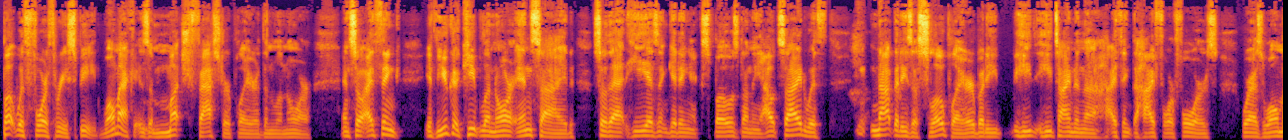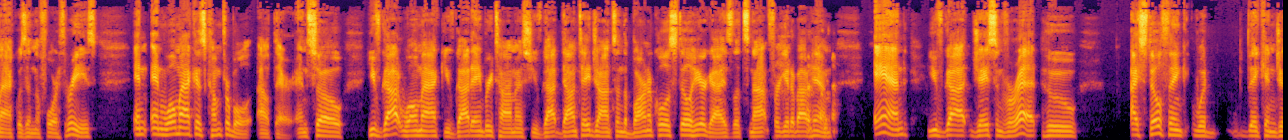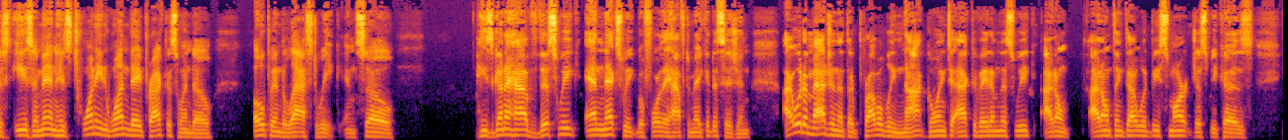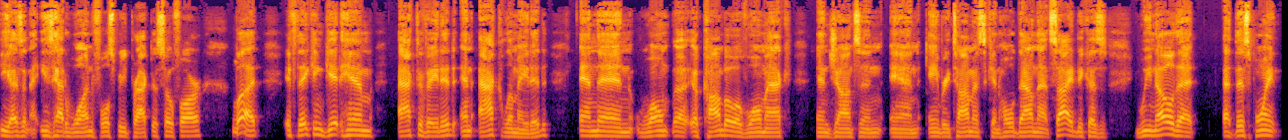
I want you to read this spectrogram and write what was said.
but with 4 3 speed. Womack is a much faster player than Lenoir. And so I think if you could keep Lenoir inside so that he isn't getting exposed on the outside with not that he's a slow player, but he he he timed in the I think the high four fours, whereas Womack was in the four threes. And and Womack is comfortable out there. And so you've got Womack, you've got Ambry Thomas, you've got Dontae Johnson. The barnacle is still here, guys. Let's not forget about him. and you've got Jason Verrett, who I still think would they can just ease him in. His 21 day practice window opened last week. And so he's going to have this week and next week before they have to make a decision. I would imagine that they're probably not going to activate him this week. I don't I don't think that would be smart just because he hasn't he's had one full speed practice so far. Mm-hmm. But if they can get him activated and acclimated and then Wom- uh, a combo of Womack and Johnson and Ambry Thomas can hold down that side because we know that at this point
